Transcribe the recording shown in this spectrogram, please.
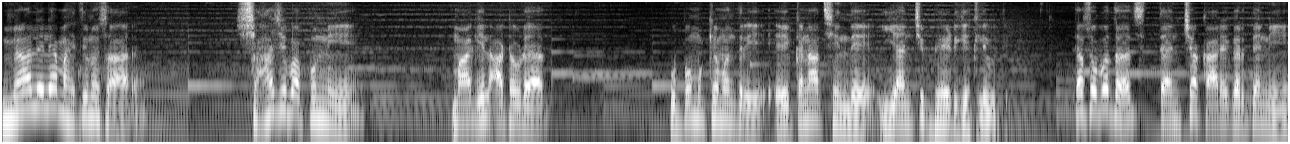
मिळालेल्या माहितीनुसार शहाजी बापूंनी मागील आठवड्यात उपमुख्यमंत्री एकनाथ शिंदे यांची भेट घेतली होती. त्यासोबतच त्यांच्या कार्यकर्त्यांनी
